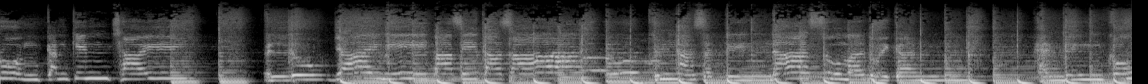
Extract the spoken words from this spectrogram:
ร่วมกันกินใช้ เป็นลูกยายนี้ตาสีตาสา คุณนางสตินาสู้มาด้วยกันแผ่นดินคง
